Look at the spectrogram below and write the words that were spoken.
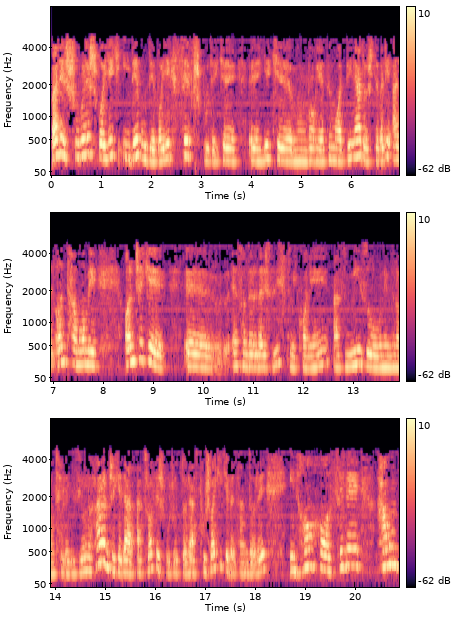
بله شروعش با یک ایده بوده با یک صفر بوده که یک واقعیت مادی نداشته. ولی الان تمام آنچه که انسان داره درش زیست می‌کنه از میز و نمی‌دونم تلویزیون و هر آنچه که در اطرافش وجود داره از پوشاکی که به تن داره اینها حاصل همون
